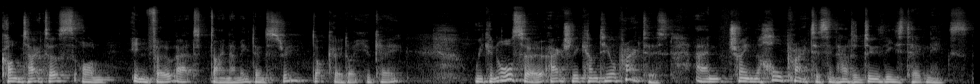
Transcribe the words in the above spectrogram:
contact us on info at dynamicdentistry.co.uk. We can also actually come to your practice and train the whole practice in how to do these techniques.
